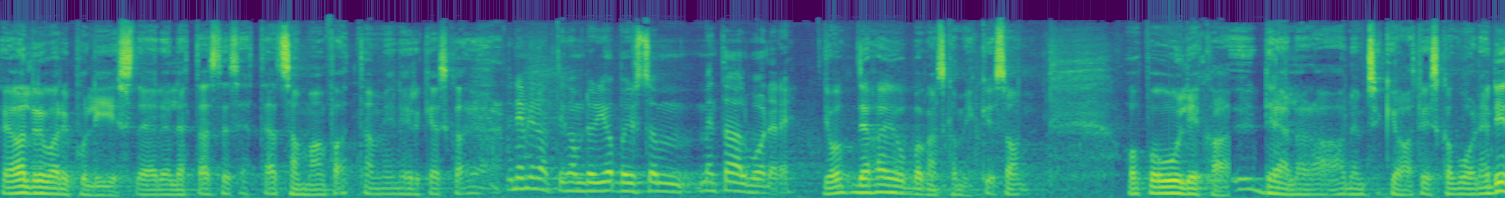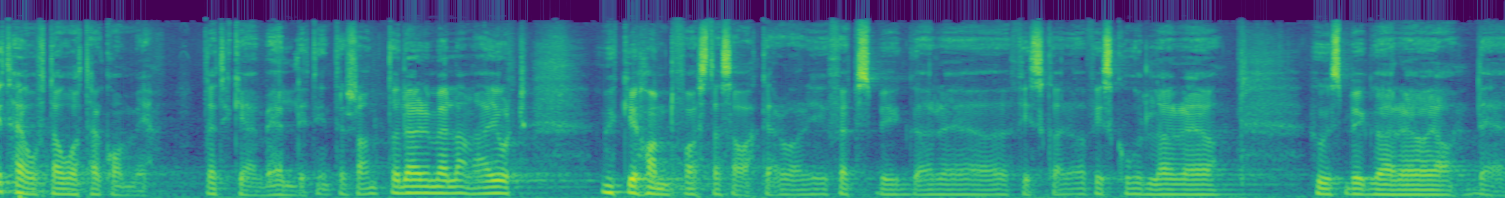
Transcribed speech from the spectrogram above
Jag har aldrig varit polis, det är det lättaste sättet att sammanfatta min yrkeskarriär. Du nämnde någonting om du jobbar just som mentalvårdare. Jo, det har jag jobbat ganska mycket som och på olika delar av den psykiatriska vården. Dit har jag ofta återkommit. Det tycker jag är väldigt intressant och däremellan har jag gjort mycket handfasta saker, varit skeppsbyggare, fiskare och fiskodlare, husbyggare och ja, det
